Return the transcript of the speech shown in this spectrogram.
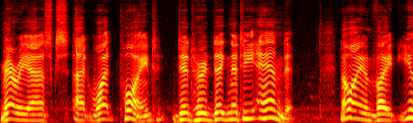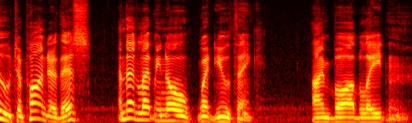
Mary asks, At what point did her dignity end? Now I invite you to ponder this, and then let me know what you think. I'm Bob Layton.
